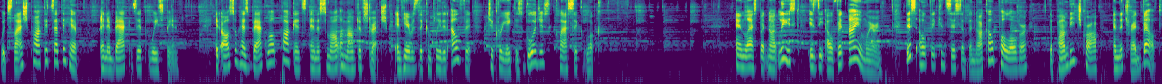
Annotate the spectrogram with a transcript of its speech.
with slash pockets at the hip and a back zip waistband. It also has back welt pockets and a small amount of stretch. And here is the completed outfit to create this gorgeous classic look. And last but not least is the outfit I am wearing. This outfit consists of the knockout pullover, the Palm Beach crop, and the tread belt.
